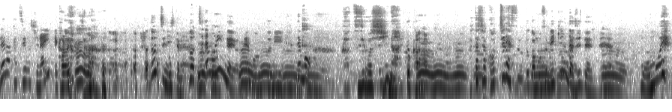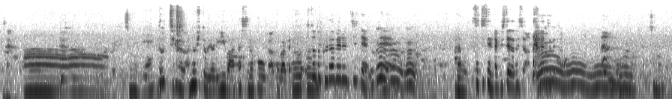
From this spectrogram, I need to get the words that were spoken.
あれは活用しないって軽やかじゃん。どっちにしても、どっちでもいいんだよね、本当に。でも、活用しないとか、私はこっちですとか、もうそれ力んだ時点で、もう思えちゃう。ああ、そうね。どっちがあの人よりいいわ、私の方がとかって、人と比べる時点で、あ、そっち選択してる私は。って感じでしょ。そうだ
